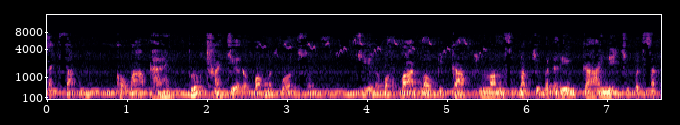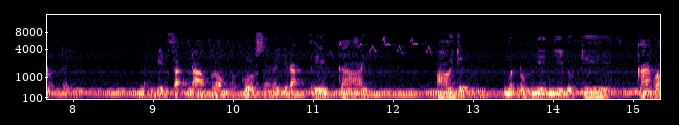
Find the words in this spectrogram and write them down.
សាច់សត្វ ក៏បាបដែរព្រោះថាជារបស់មិនបរិសុទ្ធជារបស់បានមកពីការប្លន់សម្រាប់ជីវិតរាងកាយនៃជីវិតសត្វដទៃមិនមានសត្វណាព្រមប្រគល់សរីរៈរាងកាយឲ្យទៅមនុស្សញីញីនោះទេកាលបើ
